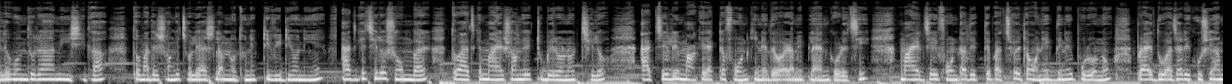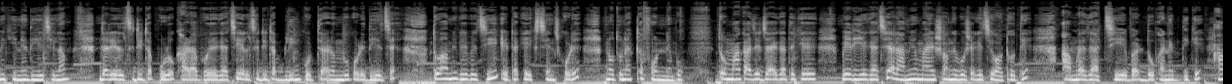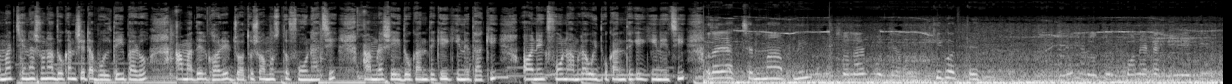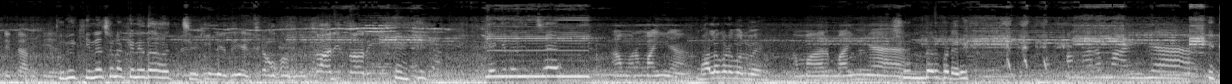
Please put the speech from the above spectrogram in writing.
Hello বন্ধুরা, আমি ইশিকা তোমাদের সঙ্গে চলে আসলাম নতুন একটি ভিডিও নিয়ে। আজকে ছিল সোমবার, তো আজকে মায়ের সঙ্গে একটু বেরোনোর ছিল। অ্যাকচুয়ালি মাকে একটা ফোন কিনে দেওয়ার আমি প্ল্যান করেছি। মায়ের যেই ফোনটা দেখতে পাচ্ছ, এটা অনেক দিনের পুরনো। প্রায় দু হাজার একুশে আমি কিনে দিয়েছিলাম। যার এলসিডিটা পুরো খারাপ হয়ে গেছে। এলসিডিটা ব্লিঙ্ক করতে আরম্ভ করে দিয়েছে। তো আমি ভেবেছি এটাকে এক্সচেঞ্জ করে নতুন একটা ফোন নেব। তো মা কাজের জায়গা থেকে বেরিয়ে গেছে আর আমিও মায়ের সঙ্গে বসে গেছি অটোতে। আমরা যাচ্ছি এবার দোকানের দিকে। আমার চেনাশোনা দোকান সেটা বলতেই পারো। আমাদের ঘরের যত সমস্ত ফোন আছে, আমরা সেই দোকান থেকেই কিনে থাকি। অনেক ফোন আমরা ওই দোকান থেকে কিনেছি। কোথায় যাচ্ছেন মা আপনি? সোনারপুর যাব। কি করতে? নতুন ফোন একটা কিনেছি আমি তুমি কিনেছো না কিনে দেওয়া হচ্ছে? কিনে দিয়েছে সরি সরি কে কিনে দিচ্ছে? আমার মাইয়া। ভালো করে বলবে। আমার মাইয়া। সুন্দর করে।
